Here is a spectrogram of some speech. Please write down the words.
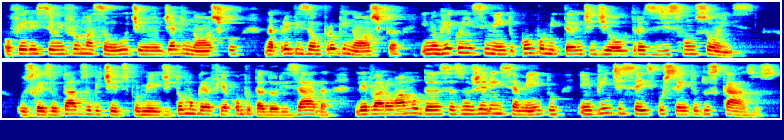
ofereceu informação útil no diagnóstico, na previsão prognóstica e no reconhecimento concomitante de outras disfunções. Os resultados obtidos por meio de tomografia computadorizada levaram a mudanças no gerenciamento em 26% dos casos.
